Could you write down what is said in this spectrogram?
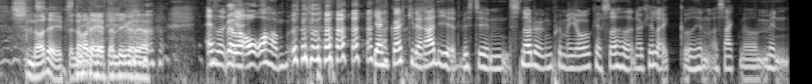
snot af, der Snot ligger af, der. ligger der. Altså, Hvad jeg, over ham? jeg kan godt give dig ret i, at hvis det er en snotunge på Mallorca, så havde jeg nok heller ikke gået hen og sagt noget, men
